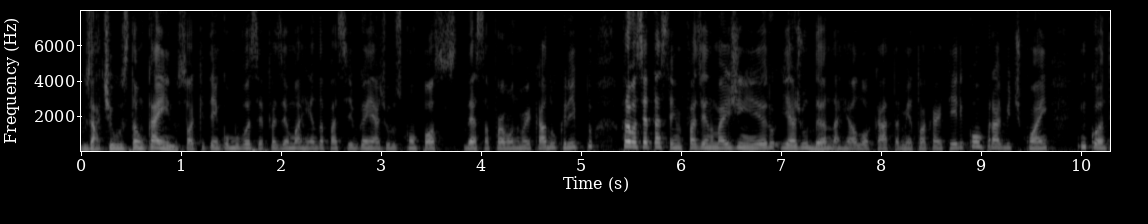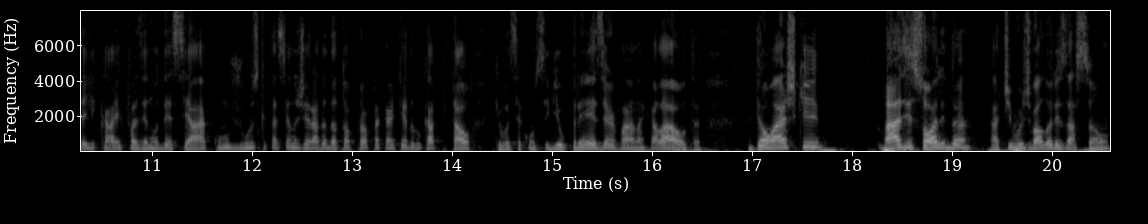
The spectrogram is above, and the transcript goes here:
os ativos estão caindo. Só que tem como você fazer uma renda passiva e ganhar juros compostos dessa forma no mercado cripto, para você estar tá sempre fazendo mais dinheiro e ajudando a realocar também a tua carteira e comprar Bitcoin enquanto ele cai, fazendo DCA com juros que está sendo gerado da tua própria carteira do capital que você conseguiu preservar naquela alta. Então acho que Base sólida, ativos de valorização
